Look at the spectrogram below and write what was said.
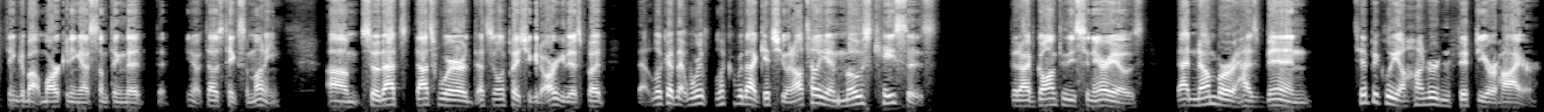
think about marketing as something that that you know does take some money. Um, so that's that's where that's the only place you could argue this. But that, look at that look at where that gets you. And I'll tell you, in most cases that I've gone through these scenarios, that number has been typically 150 or higher.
